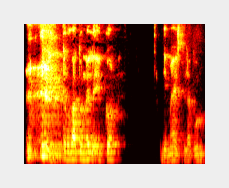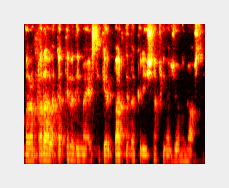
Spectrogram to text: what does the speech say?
trovate un elenco di maestri, la Guru Parampara, la catena dei maestri che parte da Krishna fino ai giorni nostri.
